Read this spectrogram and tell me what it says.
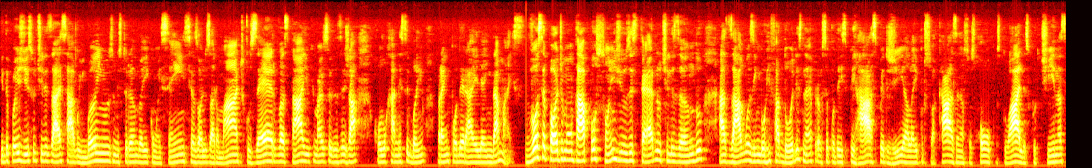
e depois disso utilizar essa água em banhos, misturando aí com essências, óleos aromáticos, ervas, tá? E o que mais você desejar colocar nesse banho para empoderar ele ainda mais. Você pode montar poções de uso externo utilizando as águas em borrifadores, né, para você poder espirrar, aspergir ela aí por sua casa, nas suas roupas, toalhas, cortinas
